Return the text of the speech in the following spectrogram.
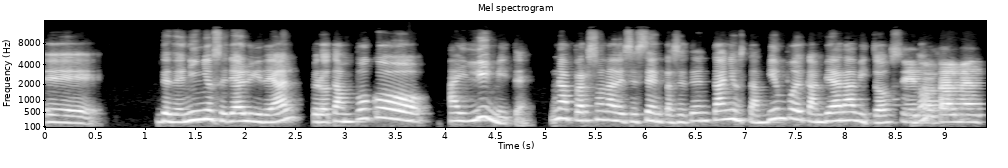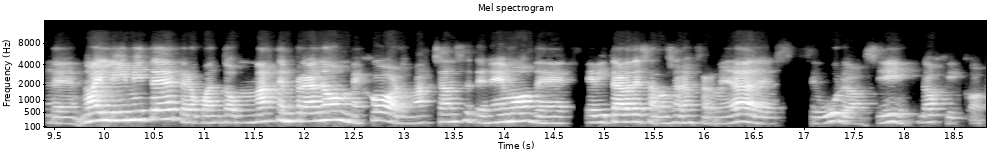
eh, desde niño sería lo ideal, pero tampoco hay límite una persona de 60, 70 años también puede cambiar hábitos. Sí, totalmente. No hay límite, pero cuanto más temprano, mejor, más chance tenemos de evitar desarrollar enfermedades. Seguro, sí, lógico.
